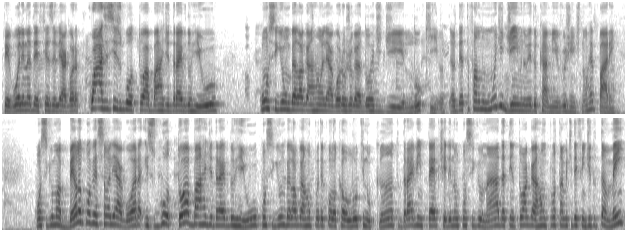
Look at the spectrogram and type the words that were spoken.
Pegou ali na defesa ali agora, quase se esgotou a barra de drive do Ryu. Conseguiu um belo agarrão ali agora o jogador de, de Luke. Eu, eu devo estar falando um monte de Jamie no meio do caminho, viu, gente? Não reparem. Conseguiu uma bela conversão ali agora, esgotou a barra de drive do Ryu, conseguiu um belo agarrão poder colocar o Luke no canto, Drive Impact ele não conseguiu nada, tentou um agarrão prontamente defendido também,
